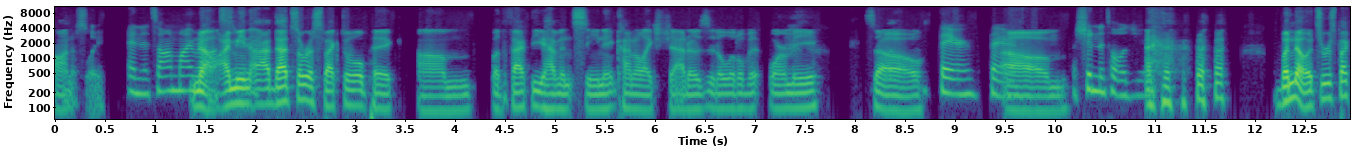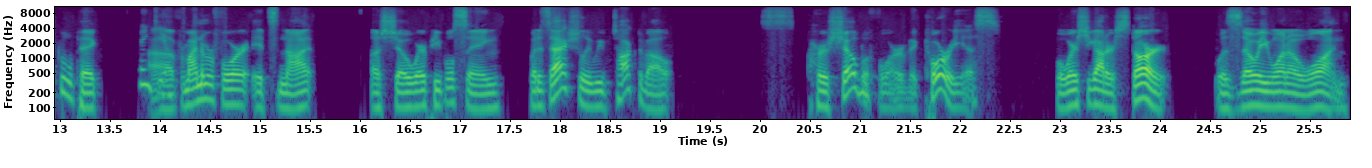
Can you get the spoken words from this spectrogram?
Honestly, and it's on my no, I mean uh, that's a respectable pick. Um, but the fact that you haven't seen it kind of like shadows it a little bit for me. So, fair, fair. um, I shouldn't have told you. but no, it's a respectable pick. Thank you. Uh, for my number four, it's not a show where people sing, but it's actually we've talked about her show before, Victorious. But where she got her start was Zoe 101.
